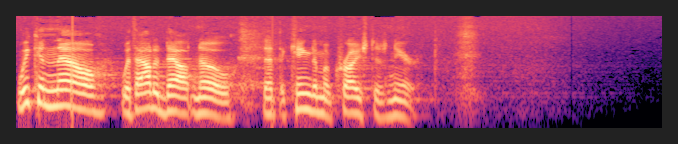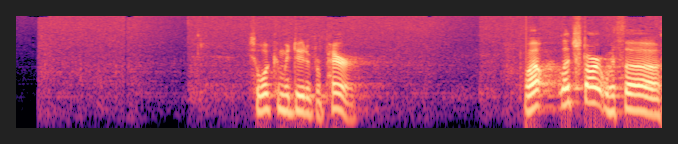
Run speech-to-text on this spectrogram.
We can now, without a doubt, know that the kingdom of Christ is near. So, what can we do to prepare? Well, let's start with uh,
